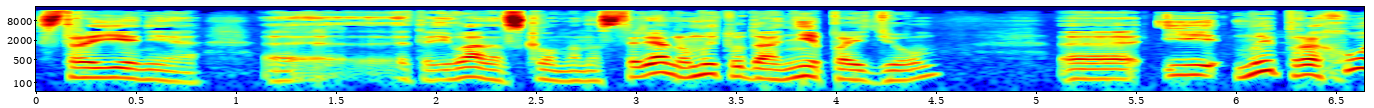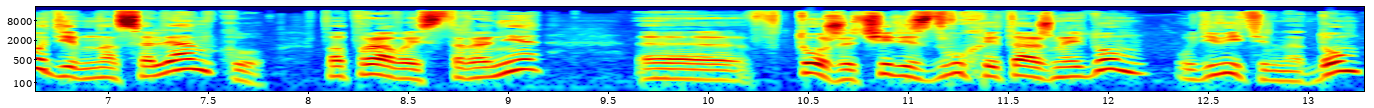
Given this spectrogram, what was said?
строение э, это Ивановского монастыря, но мы туда не пойдем. Э, и мы проходим на Солянку по правой стороне, э, тоже через двухэтажный дом, удивительно, дом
